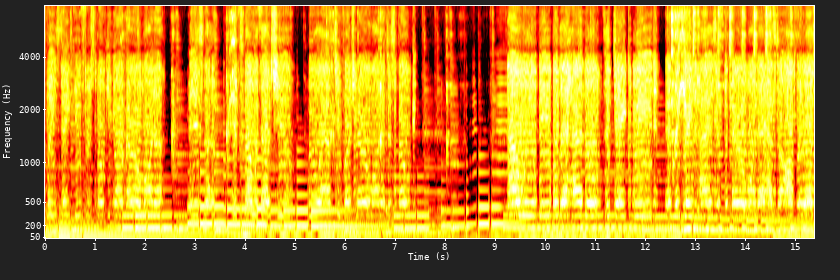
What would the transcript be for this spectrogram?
please thank you for smoking our marijuana. It is not, if not without you, we will have too much marijuana to smoke. Now we'll be able to handle the dank weed and the great highs that the marijuana has to offer us.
